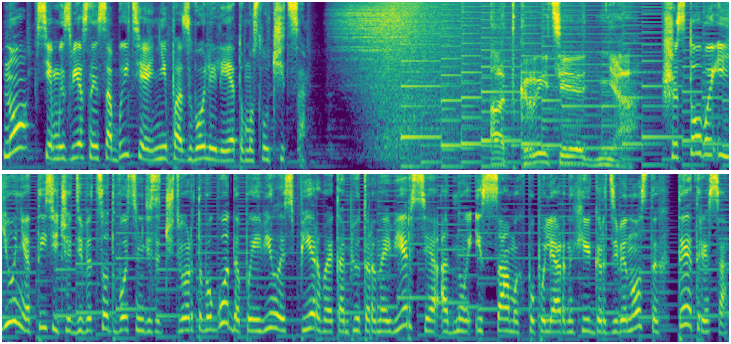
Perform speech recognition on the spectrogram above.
Но всем известные события не позволили этому случиться. Открытие дня. 6 июня 1984 года появилась первая компьютерная версия одной из самых популярных игр 90-х – Тетриса.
